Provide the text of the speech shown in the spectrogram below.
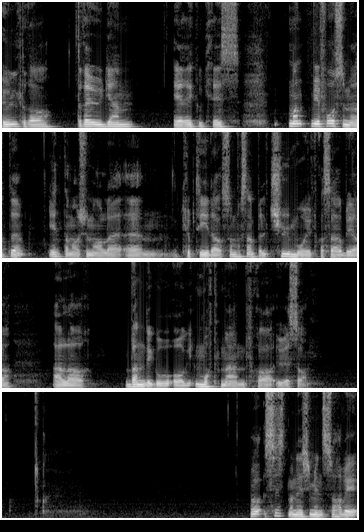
Huldra, Draugen, Erik og Chris. Men vi får også møte internasjonale eh, kryptider, som eksempel Chumoy fra Serbia, eller Bendigo og Mothman fra USA. Og sist, men ikke minst, så har vi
